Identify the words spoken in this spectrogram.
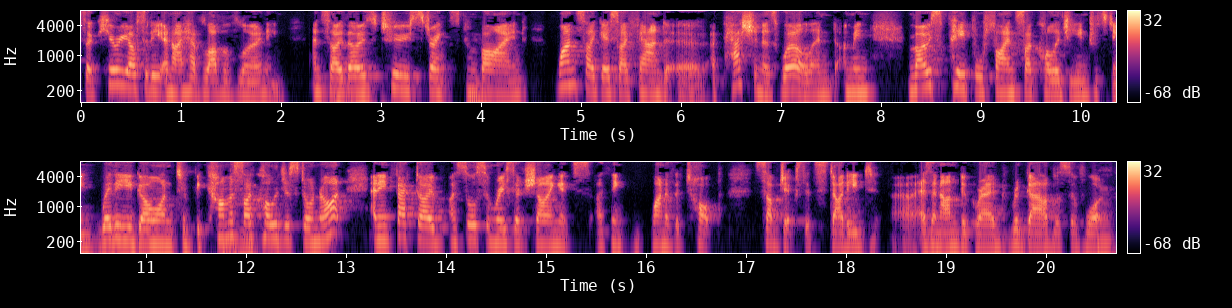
so curiosity and I have love of learning. And so those two strengths mm. combined once I guess I found a, a, passion as well. And I mean, most people find psychology interesting, whether you go on to become a mm-hmm. psychologist or not. And in fact, I, I saw some research showing it's, I think, one of the top subjects that's studied uh, as an undergrad, regardless of what mm.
